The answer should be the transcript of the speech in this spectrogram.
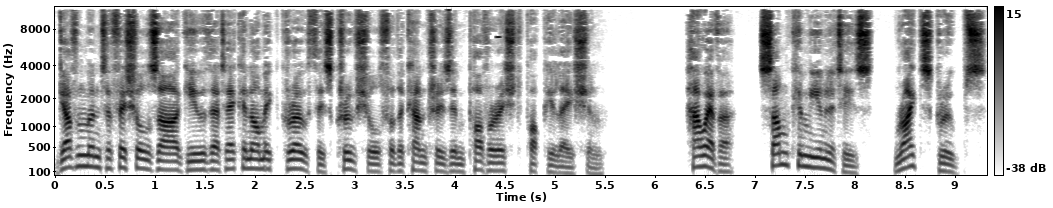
Government officials argue that economic growth is crucial for the country's impoverished population. However, some communities, rights groups,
